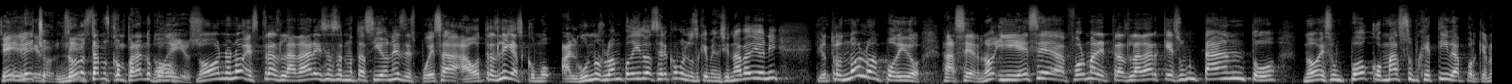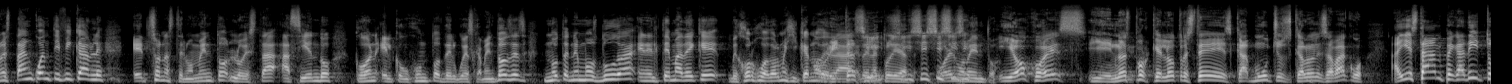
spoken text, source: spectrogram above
el hecho, no lo estamos comparando con ellos. No, no, no, es trasladar esas anotaciones después a, otras ligas, como algunos lo han podido hacer, como los que mencionaba Diony, y otros no lo han podido hacer, ¿no? Y esa forma de trasladar que es un tanto, ¿no? Es un poco más subjetiva porque no es tan cuantificable, Edson hasta el momento lo está haciendo con el conjunto del West Ham. Entonces, no tenemos duda en el tema de que mejor jugador mexicano de la, actualidad. Sí, sí, sí, por el momento. Y ojo, es, y no es porque el otro esté muchos escalones abajo. Ahí están pegaditos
